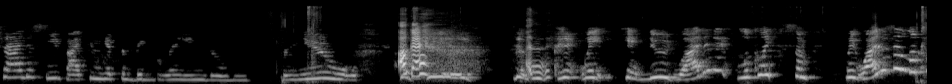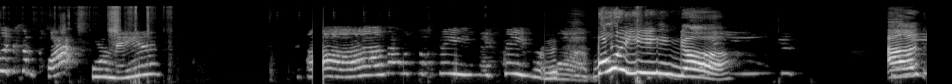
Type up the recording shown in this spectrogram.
try to see if I can get the big brain building for you. Okay. The- wait, hey, dude, why did it look like some? Wait, why does it look like some platform, man? Aw, that was the fa- my favorite one. Boing! Alex,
